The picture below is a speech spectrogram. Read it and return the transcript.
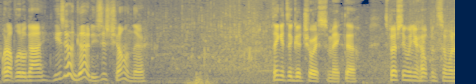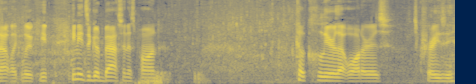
what up, little guy? He's doing good. He's just chilling there. I think it's a good choice to make, though. Especially when you're helping someone out like Luke. He, he needs a good bass in his pond. Look how clear that water is. It's crazy.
